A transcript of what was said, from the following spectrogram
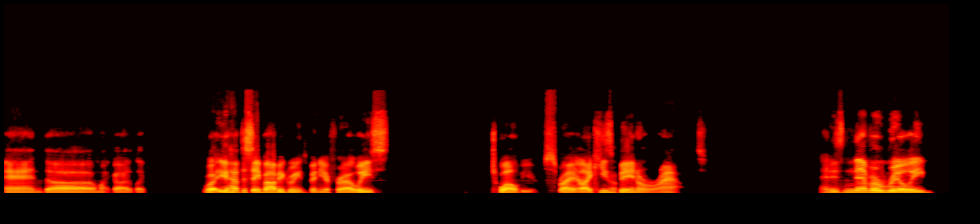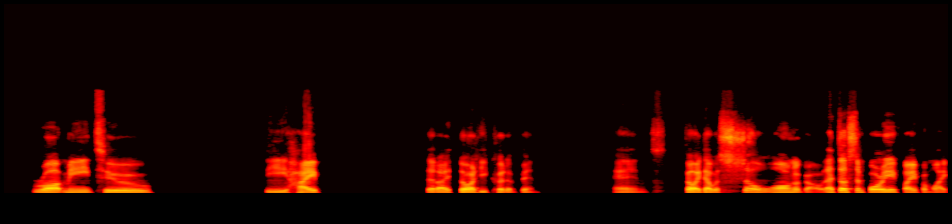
And uh, oh my god, like well, you have to say Bobby Green's been here for at least 12 years, right? Like he's Yep. been around. And he's never really brought me to the hype that I thought he could have been. And I felt like that was so long ago. That Dustin Poirier fight from like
